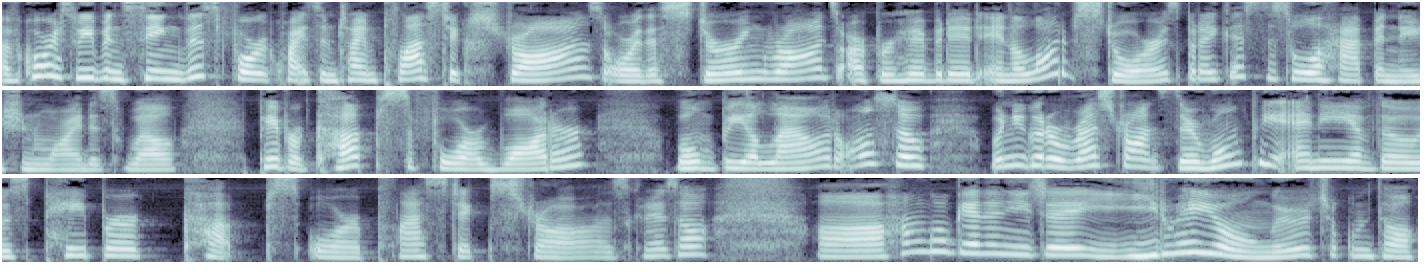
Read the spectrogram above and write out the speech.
Of course, we've been seeing this for quite some time. Plastic straws or the stirring rods are prohibited in a lot of stores, but I guess this will happen nationwide as well. Paper cups for water won't be allowed. Also, when you go to restaurants, there won't be any of those paper cups or plastic straws. 그래서 어, 한국에는 이제 일회용을 조금 더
